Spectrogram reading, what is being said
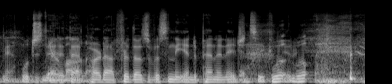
yeah, we'll just edit that part out for those of us in the independent agency We'll, community. we'll,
